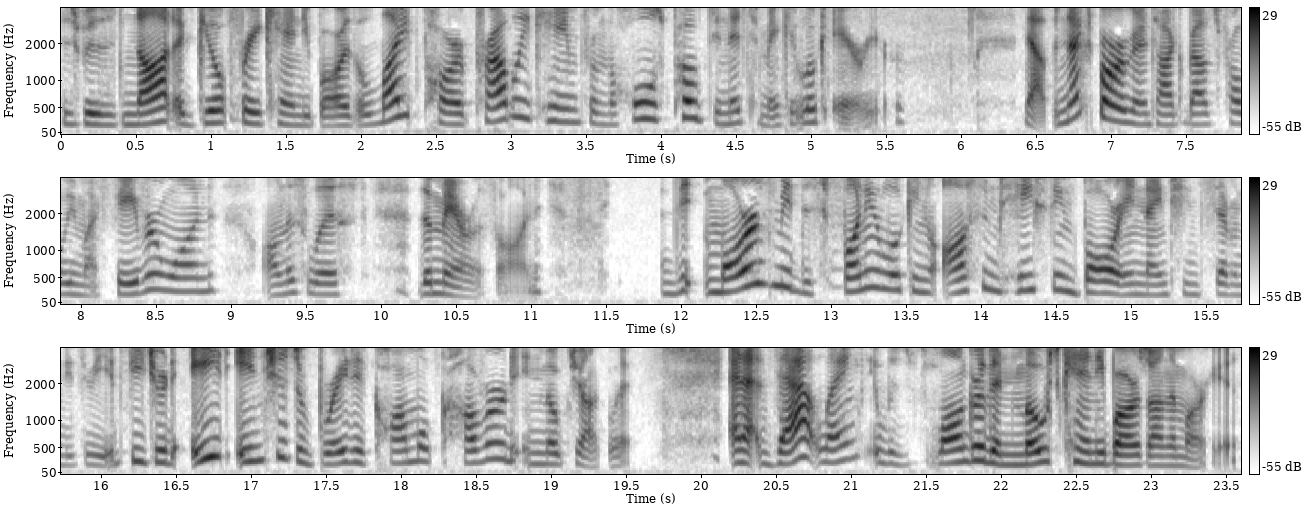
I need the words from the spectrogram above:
this was not a guilt free candy bar. The light part probably came from the holes poked in it to make it look airier. Now, the next bar we're going to talk about is probably my favorite one on this list the Marathon. The, Mars made this funny looking, awesome tasting bar in 1973. It featured 8 inches of braided caramel covered in milk chocolate. And at that length, it was longer than most candy bars on the market.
